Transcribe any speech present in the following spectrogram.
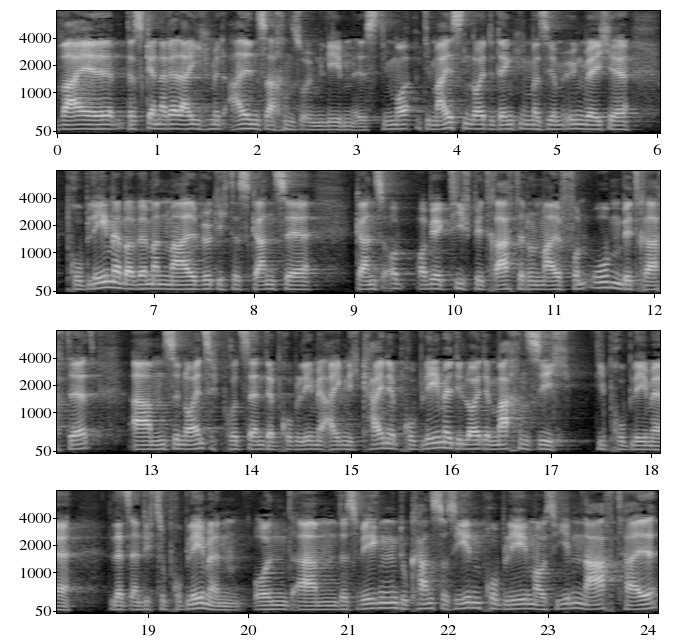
weil das generell eigentlich mit allen Sachen so im Leben ist. Die, die meisten Leute denken immer, sie haben irgendwelche Probleme, aber wenn man mal wirklich das Ganze ganz ob objektiv betrachtet und mal von oben betrachtet, ähm, sind 90 Prozent der Probleme eigentlich keine Probleme. Die Leute machen sich die Probleme letztendlich zu Problemen. Und ähm, deswegen, du kannst aus jedem Problem, aus jedem Nachteil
